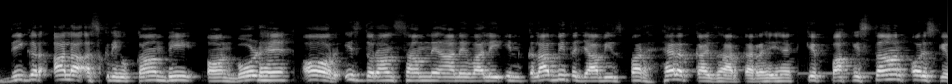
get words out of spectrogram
दीगर आला अस्करी हुकाम भी ऑन बोर्ड हैं और इस दौरान सामने आने वाली इनकलाबी तजावीज पर हैरत का इजहार कर रहे हैं कि पाकिस्तान और इसके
